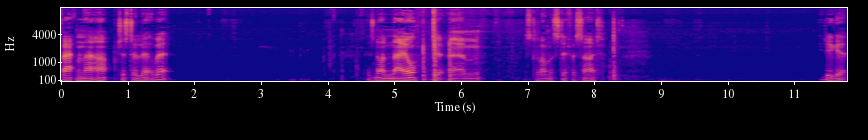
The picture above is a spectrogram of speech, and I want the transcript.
fatten that up just a little bit. There's not a nail, but um, still on the stiffer side. You do get,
